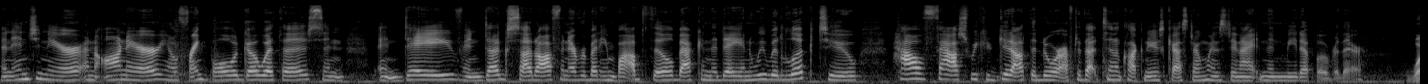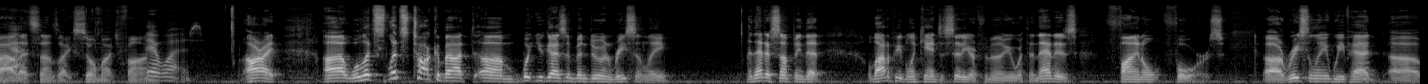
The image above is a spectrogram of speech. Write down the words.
an engineer, an on air. You know, Frank Boal would go with us, and and Dave and Doug Sudoff and everybody, and Bob Thill back in the day. And we would look to how fast we could get out the door after that 10 o'clock newscast on Wednesday night and then meet up over there. Wow, Yeah. that sounds like so much fun. It was. All right. Uh, well, let's let's talk about um, what you guys have been doing recently, and that is something that a lot of people in Kansas City are familiar with, and that is Final Fours. Uh, recently, we've had uh,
